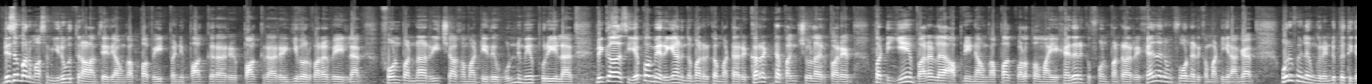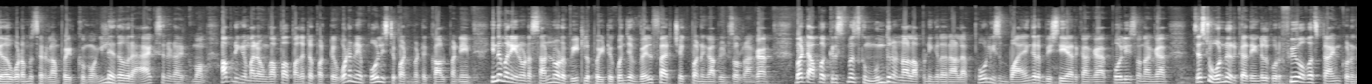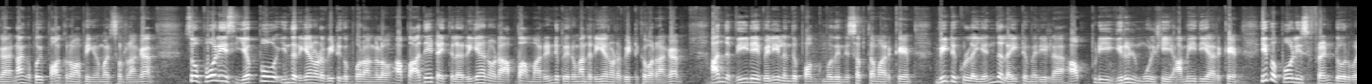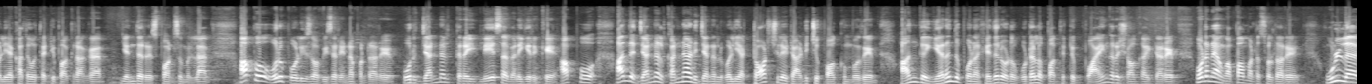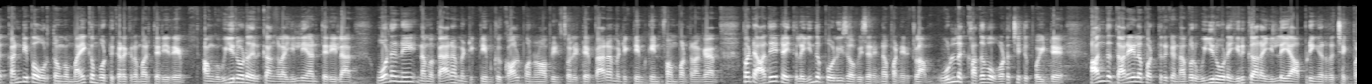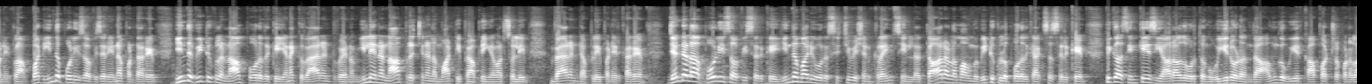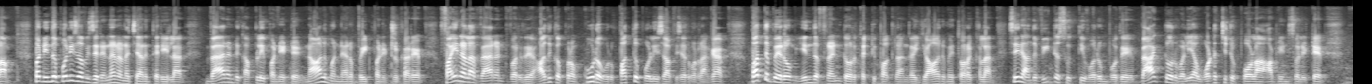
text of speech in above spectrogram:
டிசம்பர் மாதம் இருபத்தி நாலாம் தேதி அவங்க அப்பா வெயிட் பண்ணி பார்க்குறாரு பார்க்குறாரு. இவர் வரவே இல்லை. ஃபோன் பண்ணால் ரீச் ஆக மாட்டேது. ஒன்றுமே புரியல. பிகாஸ் எப்போவுமே ரியான் இந்த மாதிரி இருக்க மாட்டார். கரெக்டாக பங்க்சுவலாக இருப்பார். பட் ஏன் வரலை அப்படின்னு அவங்க அப்பா குழப்பமாயி ஹெதருக்கு ஃபோன் பண்ணுறாரு ஹெதரும் ஃபோன் எடுக்க மாட்டேங்கிறாங்க. ஒருவேளை இவங்க ரெண்டு பேத்துக்கு ஏதாவது உடம்பு சரியில்லாம போயிருக்குமோ இல்லை ஏதாவது ஒரு ஆக்சிடென்ட் ஆயிருக்குமோ அப்படிங்கிற மாதிரி அவங்க அப்பா பதட்டப்பட்டு உடனே போலீஸ் டிபார்ட்மெண்ட்டுக்கு கால் பண்ணி இந்த மாதிரி என்னோட சன்னோட வீட்டில் போயிட்டு கொஞ்சம் வெல்ஃபேர் செக் பண்ணுங்க அப்படின்னு சொல்கிறாங்க பட் அப்போ கிறிஸ்மஸ்க்கு முந்தின நாள் அப்படிங்கிறதுனால போலீஸ் பயங்கர பிஸியாக இருக்காங்க. போலீஸ் சொன்னாங்க. ஜஸ்ட் ஒன்று இருக்காது. எங்களுக்கு ஒரு ஃபியூ ஹவர்ஸ் டைம் கொடுங்க. நாங்கள் போய் பார்க்குறோம் அப்படிங்கிற மாதிரி சொல்கிறாங்க ஸோ போலீஸ் எப்போ இந்த ரியானோட வீட்டுக்கு போகிறாங்களோ அப்போ அதே டயத்தில் ரியானோட அப்பா அம்மா ரெண்டு பேரும் அந்த ரியானோட வீட்டுக்கு வர்றாங்க. அந்த வீடே வெளியிலேருந்து பார்க்கும்போது நிசப்தமாக இருக்குது வீட்டுக்குள்ளே எந்த லைட்டும் மாரியில் அப்படி இருள் மூழ்கி அமைதியாக இருக்குது இப்போ போலீஸ் ஃப்ரண்ட் டோர் வழியாக கதவை தட்டி பார்க்குறாங்க. எந்த ரெஸ்பான்ஸும் இல்லை. அப்போது ஒரு போலீஸ் ஆஃபீஸர் என்ன பண்ணுறாரு ஒரு ஜன்னல் திரை லேசாக விலகி இருக்கு. அப்போது அந்த ஜன்னல் கண்ணாடி ஜன்னல் வழியாக டார்ச் லைட் அடித்து பார்க்கும்போது அங்கே இறந்து போன ஹெதரோட உடலை பார்த்துட்டு பயங்கர ஷாக் ஆகிட்டாரு உடனே அவங்க அப்பா அம்மாட்ட சொல்கிறாரு உள்ளே கண்டிப்பாக ஒருத்தவங்க மயக்கம் போட்டு கிடக்கிற மாதிரி தெரியுது. அவங்க உயிரோட இருக்காங்களா இல்லையான்னு தெரியல. உடனே நம்ம பேராமெட்ரிக் டீமுக்கு கால் பண்ணணும் அப்படின்னு சொல்லிட்டு பேராமெட்ரிக் டீமுக்கு இன்ஃபார்ம் பண்ணுறாங்க பட் அதே டயத்தில் இந்த போலீஸ் ஆஃபீஸர் என்ன பண்ணியிருக்கலாம் உள்ள கதவை உடைச்சிட்டு போயிட்டு அந்த தரையில் படுத்திருக்க நபர் உயிரோட இருக்காரா இல்லையா அப்படிங்கிறத செக் பண்ணிருக்கலாம். பட் இந்த போலீஸ் ஆஃபீஸர் என்ன பண்ணுறாரு இந்த வீட்டுக்குள்ளே நான் போகிறதுக்கு எனக்கு வேரண்ட் வேணும். இல்லைன்னா நான் பிரச்சனையில் மாட்டிப்பேன் அப்படிங்கிற மாதிரி சொல்லி வேரண்ட் அப்ளை பண்ணியிருக்காரு ஜென்ரலாக போலீஸ் ஆஃபீஸருக்கு இந்த மாதிரி ஒரு சுச்சுவேஷன் கிரைம் சீனில் தாராளமாக அவங்க வீட்டுக்குள்ளே போகிறதுக்கு ஆக்சஸ் இருக்கு. பிகாஸ் இன்கேஸ் யாராவது ஒருத்தவங்க உயிரோட இருந்தால் அவங்க உயிர் காப்பாற்றப்படலாம். பட் இந்த போலீஸ் ஆஃபீஸர் என்ன நினைச்சாருன்னு தெரியல. வேரண்ட்டுக்கு அப்ளை பண்ணிட்டு நாலு மணி நேரம் வெயிட் பண்ணிட்டு இருக்காரு ஃபைனலாக வேரண்ட் வருது. அதுக்கப்புறம் கூட ஒரு பத்து போலீஸ் ஆஃபீஸர் வர்றாங்க. பத்து பேரும் இந்த ஃப்ரண்ட் டோரை தட்டி பார்க்குறாங்க யாருமே திறக்கல. சரி அந்த வீட்டை சுற்றி வரும்போது பேக் டோர் வழியாக உடைச்சிட்டு போகலாம் அப்படின்னு சொல்லிட்டு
